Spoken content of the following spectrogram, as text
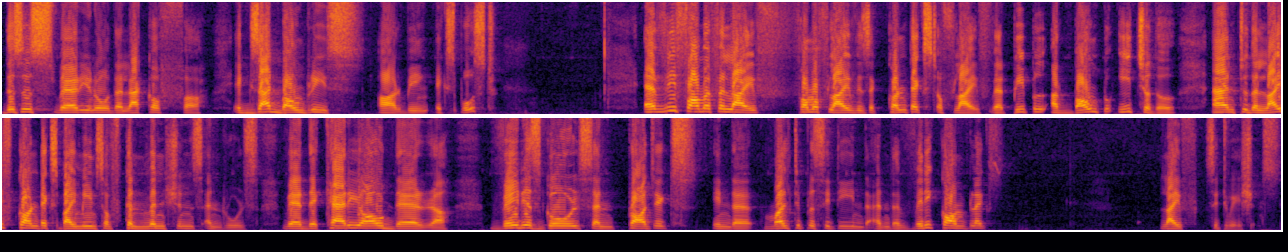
This is where you know the lack of uh, exact boundaries are being exposed. Every form of a life form of life is a context of life where people are bound to each other and to the life context by means of conventions and rules where they carry out their uh, various goals and projects in the multiplicity in the and the very complex life situations.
